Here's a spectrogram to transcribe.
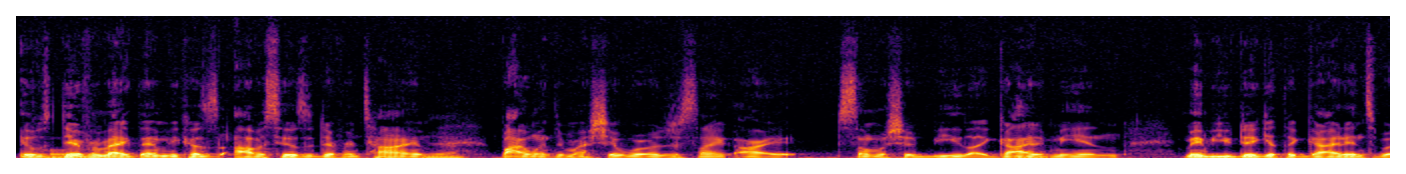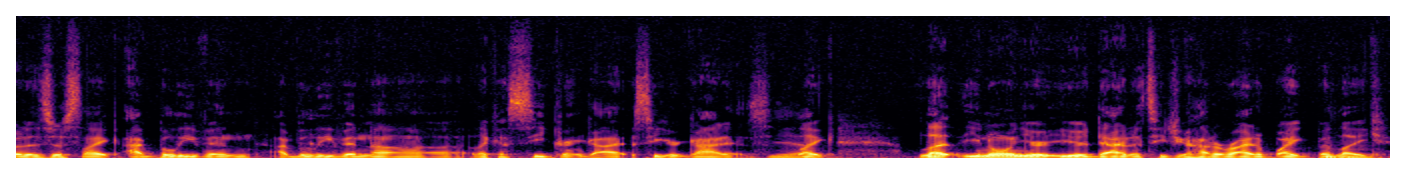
It was different back then because obviously it was a different time. yeah, But I went through my shit where it was just like, all right, someone should be like guiding me, and maybe you did get the guidance, but it's just like I believe in I believe in uh like a secret guide, secret guidance. Yeah. Like let you know when your your dad would teach you how to ride a bike, but Mhm. like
